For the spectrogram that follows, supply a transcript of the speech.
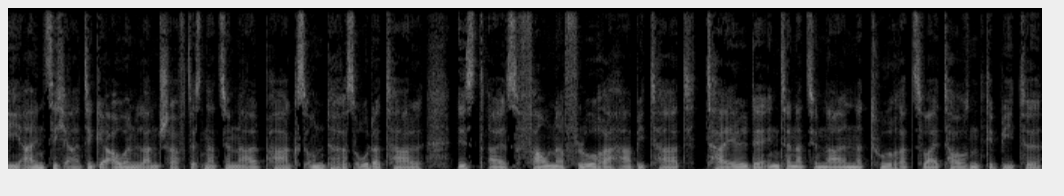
die einzigartige Auenlandschaft des Nationalparks Unteres Odertal ist als Fauna-Flora-Habitat Teil der internationalen Natura 2000 Gebiete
